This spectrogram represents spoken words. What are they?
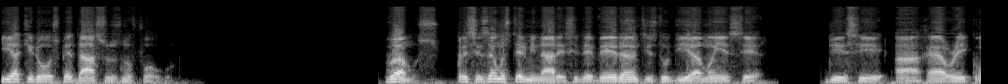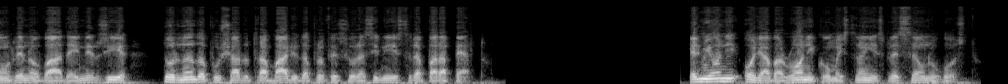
e atirou os pedaços no fogo. Vamos, precisamos terminar esse dever antes do dia amanhecer, disse a Harry com renovada energia, tornando a puxar o trabalho da professora sinistra para perto. Hermione olhava Rony com uma estranha expressão no rosto.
